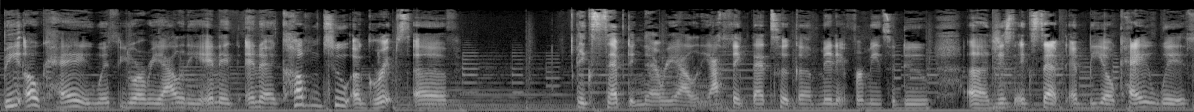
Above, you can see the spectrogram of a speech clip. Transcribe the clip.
be okay with your reality and it, and it come to a grips of accepting that reality. I think that took a minute for me to do. Uh, just accept and be okay with,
